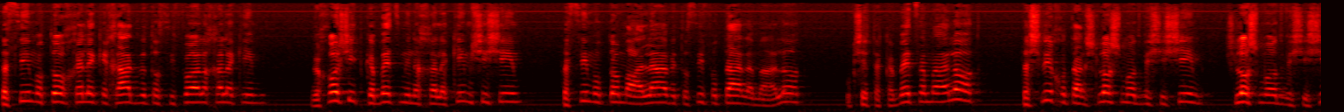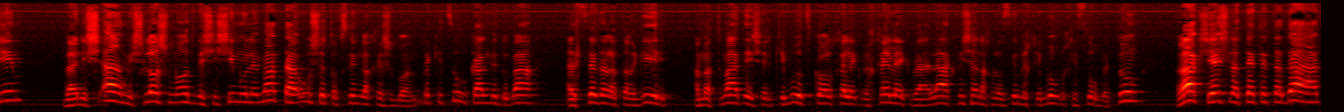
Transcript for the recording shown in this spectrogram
תשים אותו חלק אחד ותוסיפו על החלקים. וכל שיתקבץ מן החלקים שישים, תשים אותו מעלה ותוסיף אותה על המעלות, וכשתקבץ המעלות, תשליך אותן 360, 360, והנשאר משלוש מאות ושישים ולמטה הוא שתופסים לחשבון. בקיצור, כאן מדובר על סדר התרגיל המתמטי של קיבוץ כל חלק וחלק והעלה כפי שאנחנו עושים בחיבור וחיסור בטור, רק שיש לתת את הדעת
